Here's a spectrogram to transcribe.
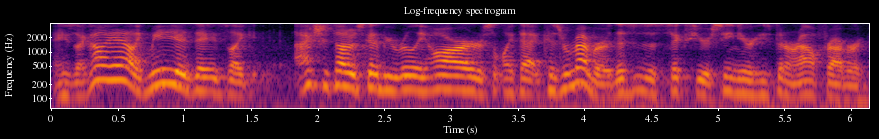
and he's like, oh yeah, like media days, like I actually thought it was going to be really hard or something like that. Because remember, this is a six year senior. He's been around forever,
